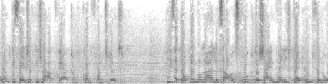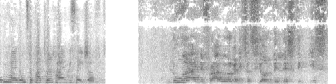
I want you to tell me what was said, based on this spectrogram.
und gesellschaftlicher Abwertung konfrontiert. Diese Doppelmoral ist Ausdruck der Scheinheiligkeit und Verlogenheit unserer patriarchalen Gesellschaft. Nur eine Frauenorganisation, die lästig ist,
